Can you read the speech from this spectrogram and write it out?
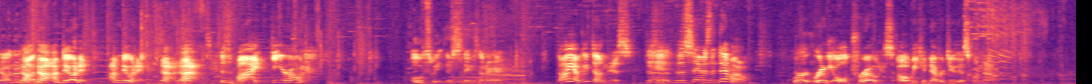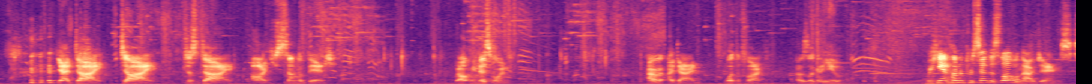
No, no, no, no. no, I'm doing it. I'm doing it. No, no, this is mine. Get your own. Oh sweet, there's things under here. Oh yeah, we've done this. This, Yeah. is, this is the same as the demo. We're we're gonna be old pros. Oh, we could never do this one though. Yeah, die, die, just die. Oh, you son of a bitch. Well, we missed one. How I died? What the fuck? I was looking at you. We can't 100% this level now, James.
